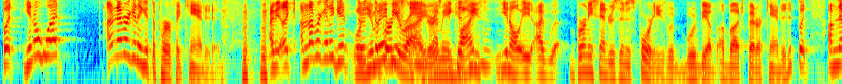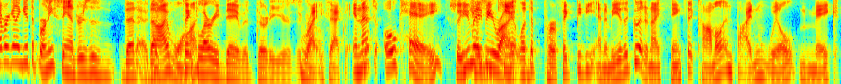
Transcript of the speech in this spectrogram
But you know what? I'm never going to get the perfect candidate. I mean, like, I'm never going to get Well, the, you the may be Bernie right. I Sanders mean, because Biden- he's, you know, I, Bernie Sanders in his 40s would, would be a, a much better candidate. But I'm never going to get the Bernie Sanders that, Yeah, that I want. Think Larry David 30 years ago. Right, exactly. And that's okay. So you may be you right. Can't let the perfect be the enemy of the good. And I think that Kamala and Biden will make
